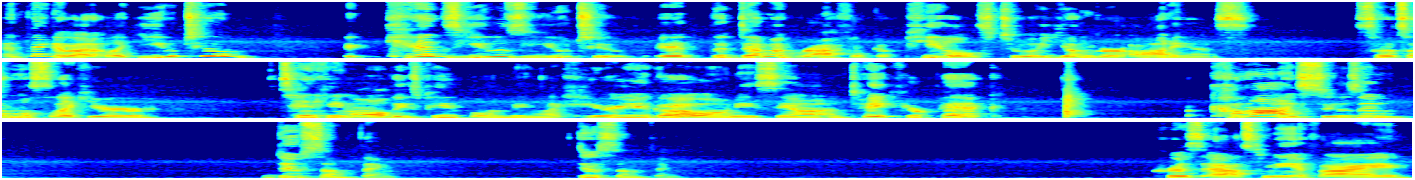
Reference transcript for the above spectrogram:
And think about it, like YouTube, kids use YouTube. It the demographic appeals to a younger audience. So it's almost like you're taking all these people and being like, "Here you go, Onision, take your pick. Come on, Susan. Do something. Do something." Chris asked me if I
